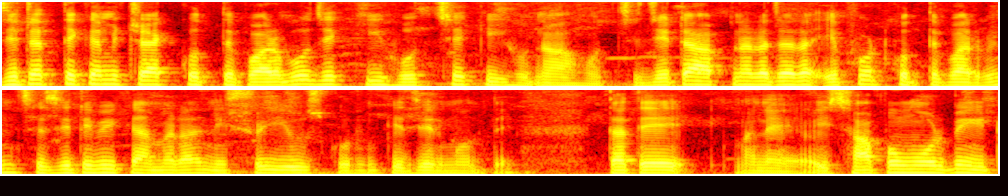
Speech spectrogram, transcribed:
যেটার থেকে আমি ট্র্যাক করতে পারব যে কি হচ্ছে, কি না হচ্ছে। যেটা আপনারা যারা এফোর্ড করতে পারবেন সিসিটিভি ক্যামেরা নিশ্চয়ই ইউজ করুন কেজের মধ্যে। তাতে মানে ওই সাপও মরবে, ইট,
